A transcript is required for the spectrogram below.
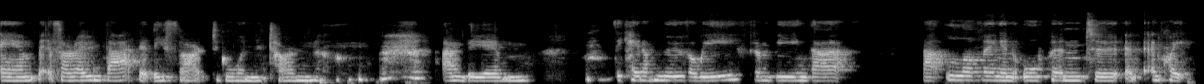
Um, but it's around that that they start to go on the turn and they um, they kind of move away from being that that loving and open to and, and quite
